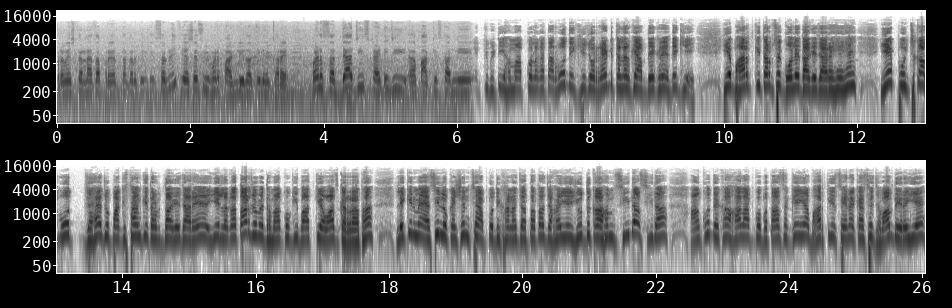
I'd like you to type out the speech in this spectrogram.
प्रवेश करण्याचा प्रयत्न करतील ती सगळीच यशस्वीपणे पाडली जातील हे खरं आहे. पण सध्या जी स्ट्रॅटेजी पाकिस्ताननी एक्टिविटी हम आपको लगातार वो देखिए जो रेड कलर के आप देख रहे हैं देखिए ये भारत की तरफ से गोले दागे जा रहे हैं ये पुंछ का वो जो है जो पाकिस्तान की तरफ़ दागे जा रहे हैं, ये लगातार जो मैं धमाकों की बात की आवाज़ कर रहा था, लेकिन मैं ऐसी लोकेशन से आपको दिखाना चाहता था जहाँ ये युद्ध का हम सीधा सीधा आँखों देखा हाल आपको बता सके, या भारतीय सेना कैसे जवाब दे रही है,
